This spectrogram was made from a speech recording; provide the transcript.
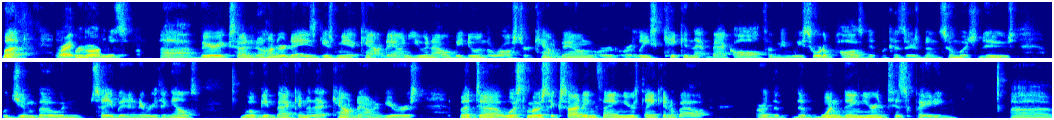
But right. regardless, uh, very excited. 100 days gives me a countdown. You and I will be doing the roster countdown, or, or at least kicking that back off. I mean, we sort of paused it because there's been so much news with Jimbo and Saban and everything else. We'll get back into that countdown of yours. But uh, what's the most exciting thing you're thinking about or the the one thing you're anticipating uh,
